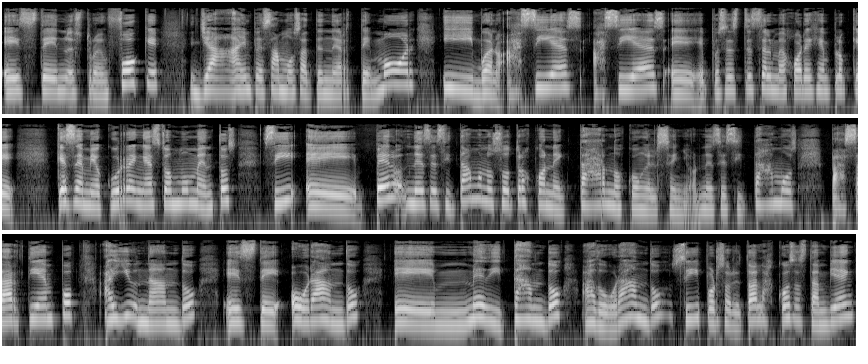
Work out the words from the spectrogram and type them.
este, nuestro enfoque, ya empezamos a tener temor y bueno, así es, así es, eh, pues este es el mejor ejemplo que, que se me ocurre en estos momentos, ¿sí? Eh, pero necesitamos nosotros conectarnos con el Señor, necesitamos pasar tiempo ayunando, este, orando, eh, meditando, adorando, sí, por sobre todas las cosas también,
